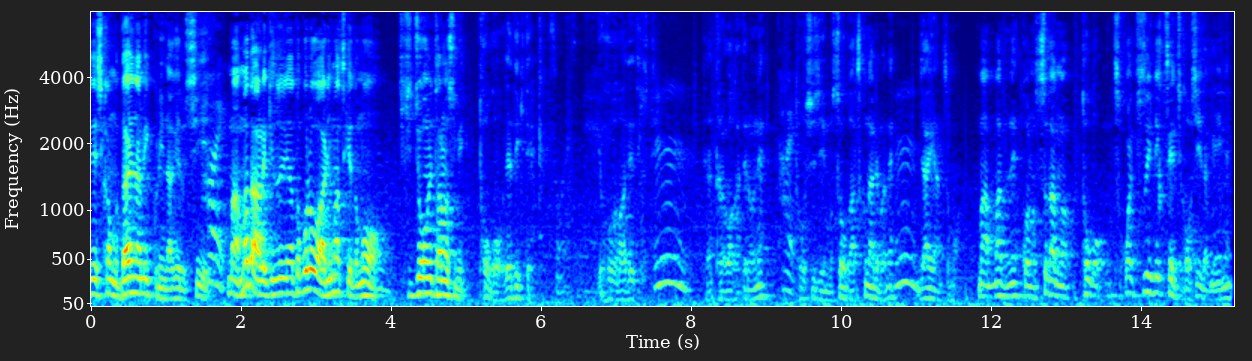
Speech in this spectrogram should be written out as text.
でしかもダイナミックに投げるし、はい。まあ、まだあれ傷なところはありますけども、非常に楽しみ。戸郷出てきて。そうですね横川出てきて、うん。やったら若手のね、はい。投手陣も層が厚くなればね、うん。ジャイアンツも、まあ、まずねこの菅野戸郷そこに続いていく選手が欲しいだけにね、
